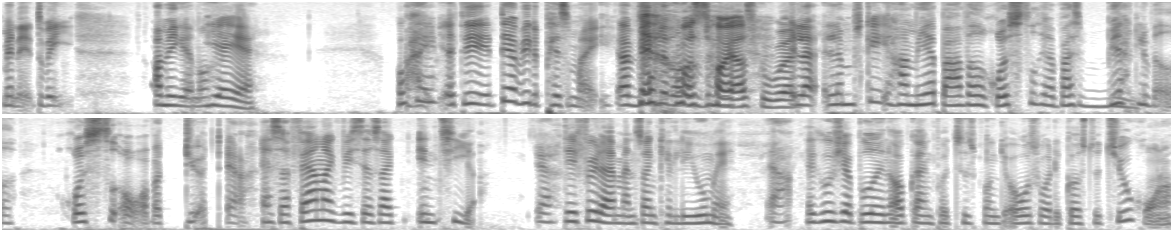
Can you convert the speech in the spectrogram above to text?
Men øh, du ved, om ikke andet. Ja, ja. Okay. Ej, ja, det, det har virkelig pisset mig af. Jeg har det virkelig været sådan- jeg sgu godt. Eller, eller måske har mere bare været rystet. Jeg har faktisk virkelig mm. været rystet over, hvor dyrt det er. Altså, fair nok, hvis jeg har sagt en tier. Ja. Det føler jeg, at man sådan kan leve med. Ja. Jeg kan huske, jeg boede i en opgang på et tidspunkt i Aarhus, hvor det kostede 20 kroner.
